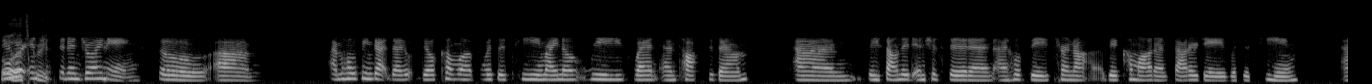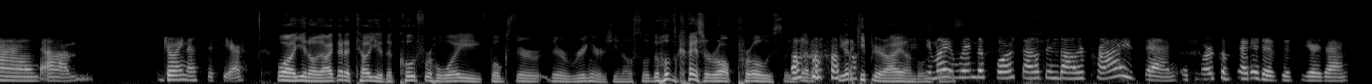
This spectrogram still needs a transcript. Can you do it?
They Oh, were that's great. interested in joining, so um, I'm hoping that they'll come up with a team. I know we went and talked to them, and they sounded interested, and I hope they turn out they come out on Saturday with the team and um, join us this year. Well, you know, I got to tell you, the Code for Hawaii folks, they're they're ringers, you know. So those guys are all pros. So you got to you to keep your eye on those You guys. might win the four thousand dollar prize. Then it's more competitive this year. Then.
